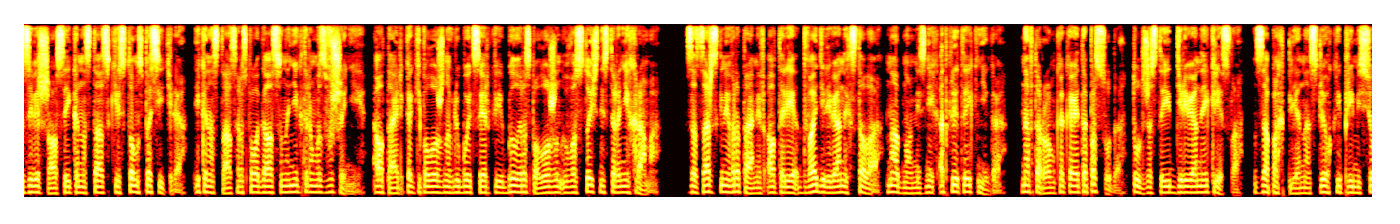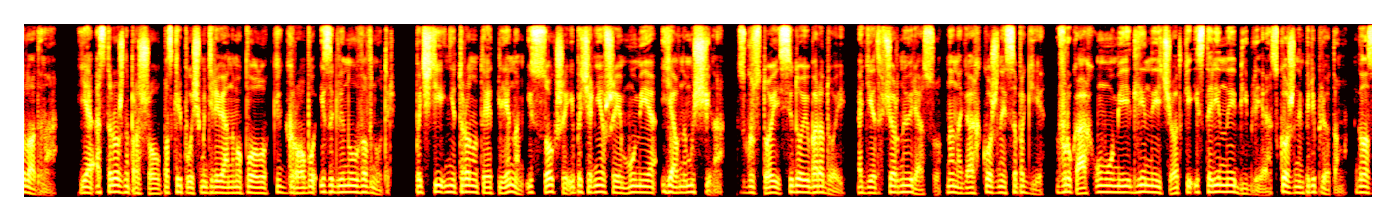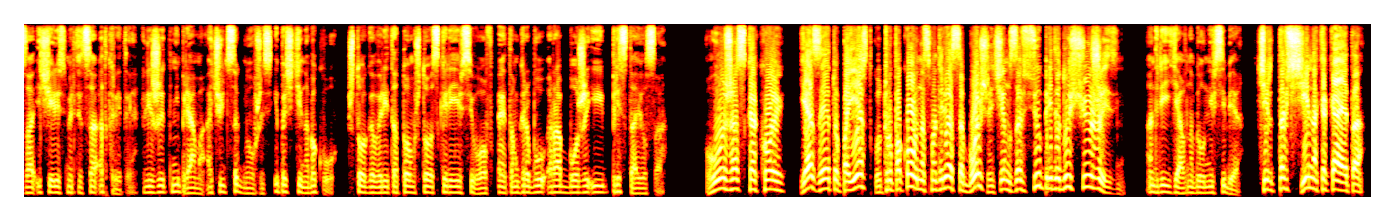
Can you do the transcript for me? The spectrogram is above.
Завершался иконостас крестом Спасителя. Иконостас располагался на некотором возвышении. Алтарь, как и положено в любой церкви, был расположен в восточной стороне храма. За царскими вратами в алтаре два деревянных стола. На одном из них открытая книга. На втором какая-то посуда. Тут же стоит деревянное кресло. Запах тлена с легкой примесью ладана. Я осторожно прошел по скрипучему деревянному полу к гробу и заглянул вовнутрь. Почти нетронутая тленом, иссохшая и почерневшая мумия явно мужчина, с густой седой бородой, одет в черную рясу, на ногах кожаные сапоги. В руках у мумии длинные четки и старинная Библия с кожаным переплетом. Глаза и челюсть мертвеца открыты. Лежит не прямо, а чуть согнувшись и почти на боку. Что говорит о том, что, скорее всего, в этом гробу раб Божий и приставился. «Ужас какой!» Я за эту поездку Трупакова насмотрелся больше, чем за всю предыдущую жизнь. Андрей явно был не в себе. Чертовщина какая-то!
